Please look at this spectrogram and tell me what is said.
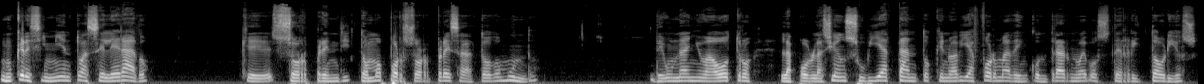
Un crecimiento acelerado que sorprendí, tomó por sorpresa a todo mundo. De un año a otro la población subía tanto que no había forma de encontrar nuevos territorios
